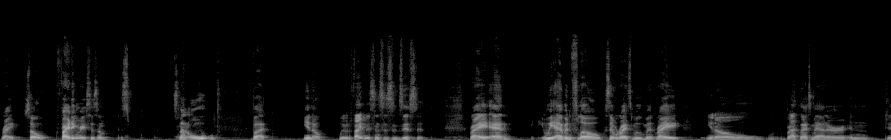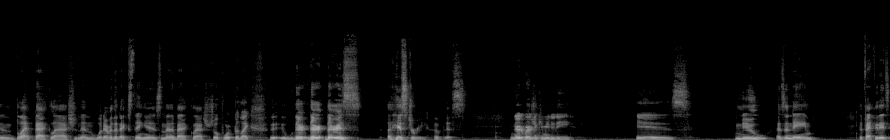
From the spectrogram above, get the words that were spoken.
right? So fighting racism is, it's not old, but, you know, we've been fighting this since it's existed, right? And we ebb and flow, civil rights movement, right? You know, Black Lives Matter and, and Black Backlash, and then whatever the next thing is, and then the backlash, so forth. But like, there, there, there is a history of this. The neurodivergent community is new as a name. The fact that it's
